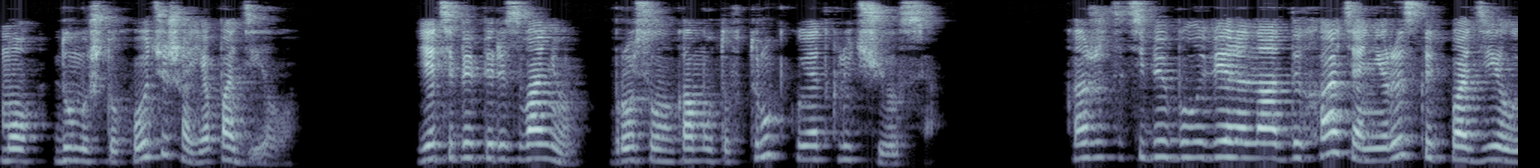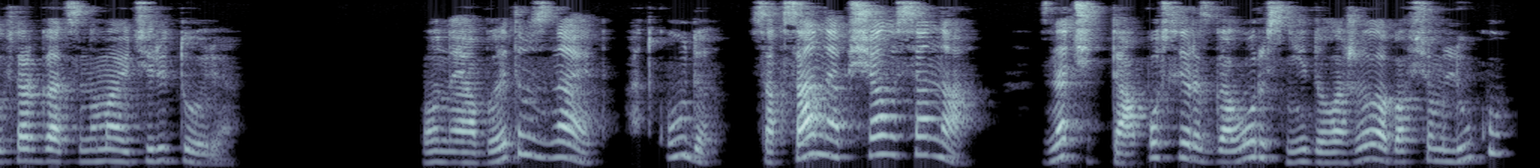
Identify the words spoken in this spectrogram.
мол, думай, что хочешь, а я по делу. «Я тебе перезвоню», — бросил он кому-то в трубку и отключился. «Кажется, тебе было велено отдыхать, а не рыскать по делу и вторгаться на мою территорию». Он и об этом знает. Откуда? С Оксаной общалась она. Значит, та после разговора с ней доложила обо всем Люку?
